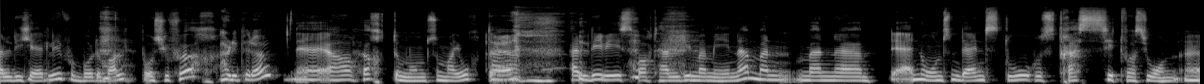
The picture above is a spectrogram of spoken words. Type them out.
Veldig kjedelig for både valp og sjåfør. Har du prøvd? Jeg har hørt om noen som har gjort det. Ja. Heldigvis vært heldig med mine, men, men eh, det er noen som det er en stor stressituasjon, eh,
